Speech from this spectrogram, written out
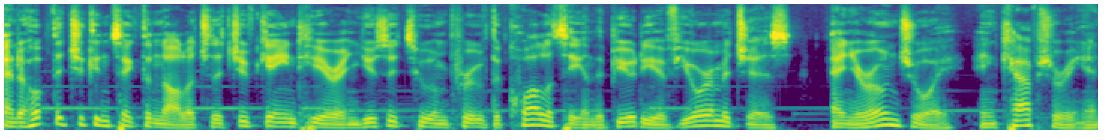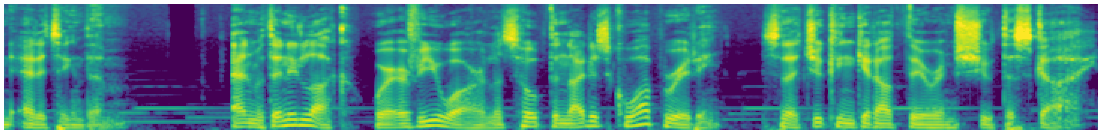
And I hope that you can take the knowledge that you've gained here and use it to improve the quality and the beauty of your images and your own joy in capturing and editing them. And with any luck, wherever you are, let's hope the night is cooperating so that you can get out there and shoot the sky.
